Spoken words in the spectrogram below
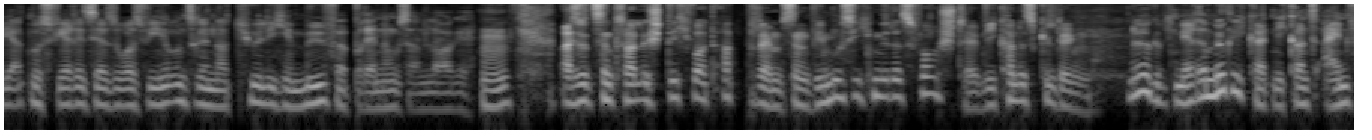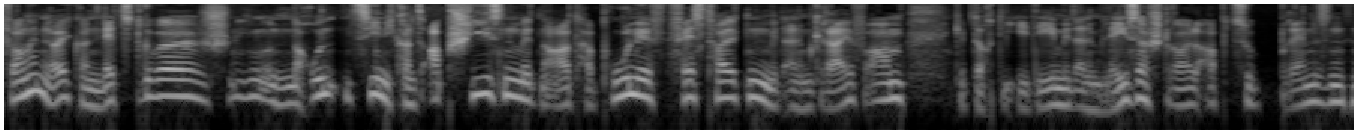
Die Atmosphäre ist ja sowas wie unsere natürliche Müllverbrennungsanlage. Mhm. Also zentrales Stichwort abbremsen. Wie muss ich mir das vorstellen? Wie kann das gelingen? Ja, gibt mehrere Möglichkeiten. Ich kann es einfangen, ja, ich kann ein Netz drüber schwingen und nach unten ziehen. Ich kann es abschießen mit einer Art Harpune, festhalten mit einem Greifarm. Gibt auch die Idee, mit einem Laserstrahl abzubremsen.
